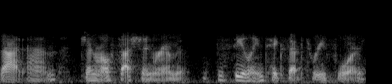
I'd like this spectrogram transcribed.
that um, general session room, the ceiling takes up three floors.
